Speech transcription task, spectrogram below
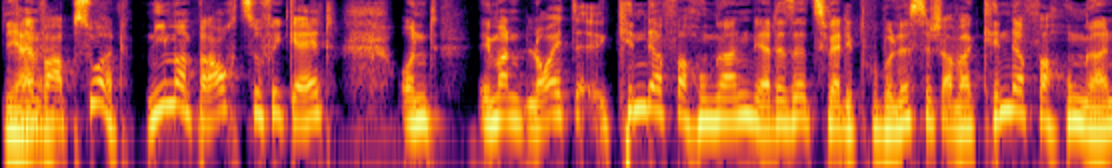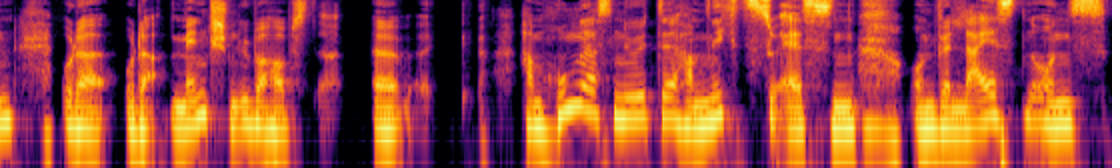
Ja, Einfach absurd. Niemand braucht so viel Geld. Und ich meine, Leute, Kinder verhungern, ja, das jetzt wäre die populistisch, aber Kinder verhungern oder, oder Menschen überhaupt äh, haben Hungersnöte, haben nichts zu essen und wir leisten uns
